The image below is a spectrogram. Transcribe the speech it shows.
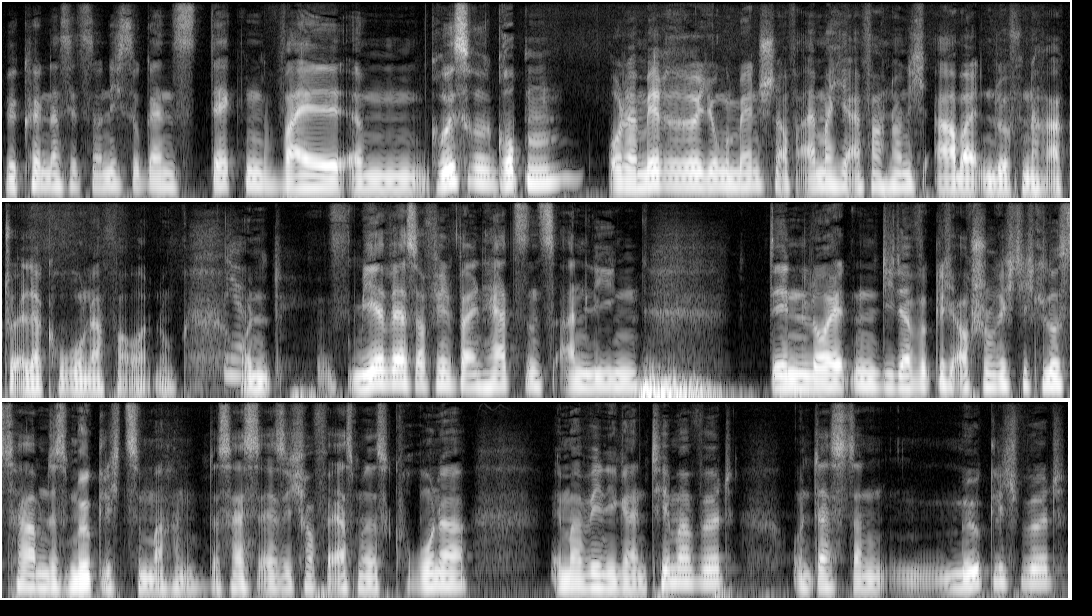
Wir können das jetzt noch nicht so ganz decken, weil ähm, größere Gruppen oder mehrere junge Menschen auf einmal hier einfach noch nicht arbeiten dürfen nach aktueller Corona-Verordnung. Ja. Und mir wäre es auf jeden Fall ein Herzensanliegen, den Leuten, die da wirklich auch schon richtig Lust haben, das möglich zu machen. Das heißt, also ich hoffe erstmal, dass Corona immer weniger ein Thema wird und das dann möglich wird.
